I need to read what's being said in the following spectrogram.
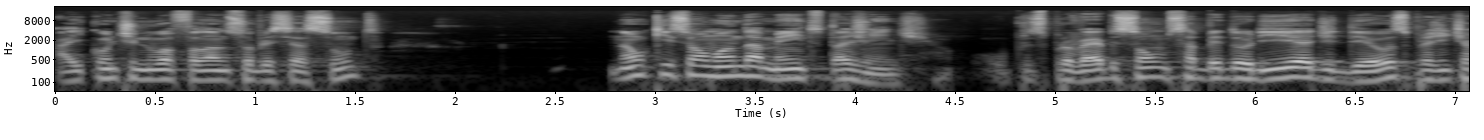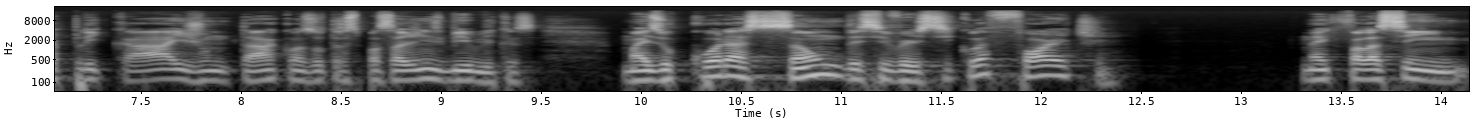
Aí continua falando sobre esse assunto. Não que isso é um mandamento, tá, gente? Os provérbios são sabedoria de Deus para a gente aplicar e juntar com as outras passagens bíblicas. Mas o coração desse versículo é forte. Né? Que fala assim:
